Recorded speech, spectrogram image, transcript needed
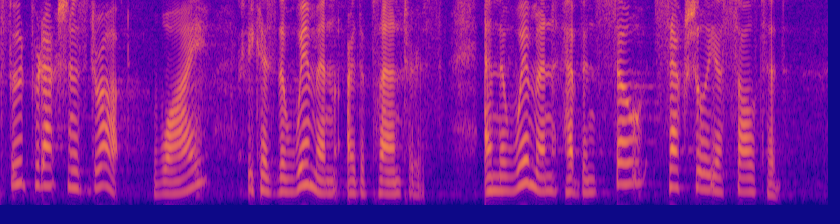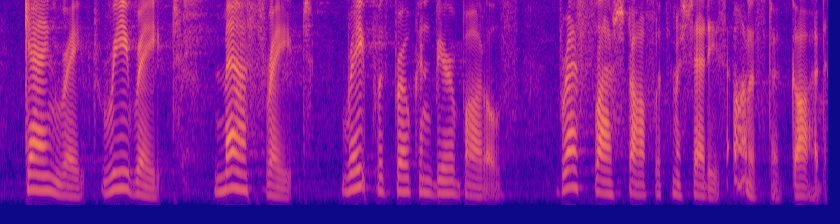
food production has dropped. Why? Because the women are the planters. And the women have been so sexually assaulted, gang raped, re raped, mass raped, raped with broken beer bottles, breasts slashed off with machetes, honest to God,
